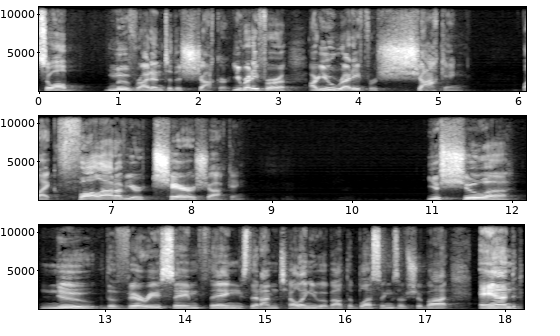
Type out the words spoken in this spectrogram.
so I'll move right into the shocker. You ready for a, are you ready for shocking? Like fall out of your chair shocking. Yeshua knew the very same things that I'm telling you about the blessings of Shabbat, and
